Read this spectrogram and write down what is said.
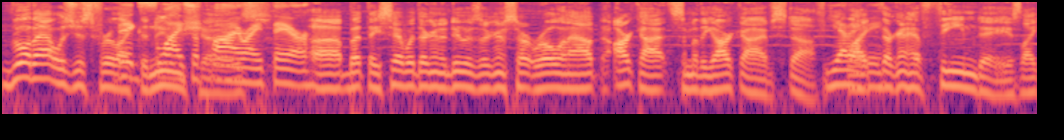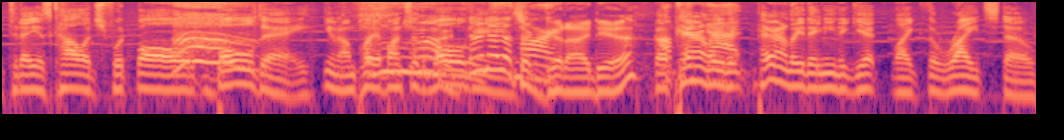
Well, that was just for like Big the news slice of shows. pie right there. Uh, but they said what they're going to do is they're going to start rolling out archive some of the archive stuff. Yeah, like baby. they're going to have theme days. Like today is college football bowl day. You know, and play a bunch of the bowl No, games. no, that's Smart. a good idea. But I'll take apparently, that. they, apparently they need to get like the rights though.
